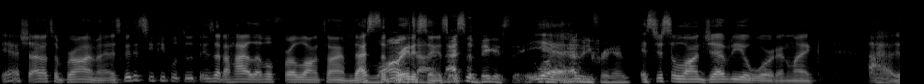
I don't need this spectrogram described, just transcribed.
Yeah, shout out to Bron, man. It's good to see people do things at a high level for a long time. That's A the greatest time. thing. It's, That's it's, the biggest thing. Yeah. longevity for him. it's just a longevity award, and like, I,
